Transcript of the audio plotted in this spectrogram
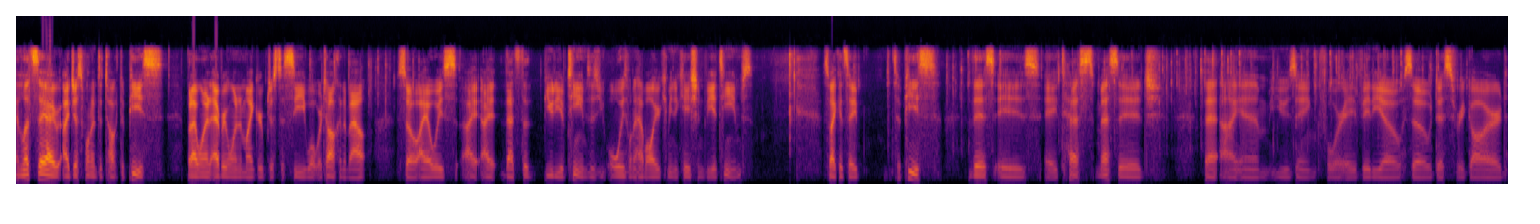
And let's say I, I just wanted to talk to Peace, but I wanted everyone in my group just to see what we're talking about. So I always, I, I, that's the beauty of Teams is you always want to have all your communication via Teams. So I could say to Peace, this is a test message that I am using for a video, so disregard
